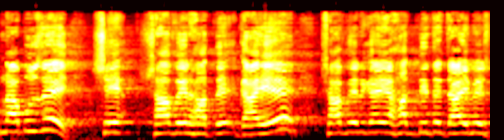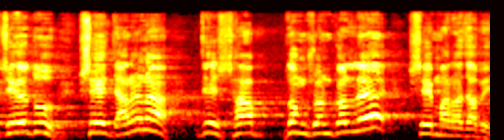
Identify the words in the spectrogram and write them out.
না বুঝে, সে সাপের হাতে গায়ে, সাপের গায়ে হাত দিতে চাইবে, যেহেতু সে জানে না যে সাপ দংশন করলে সে মারা যাবে।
